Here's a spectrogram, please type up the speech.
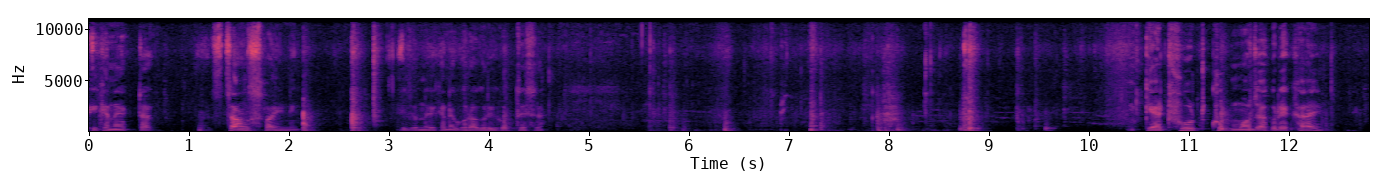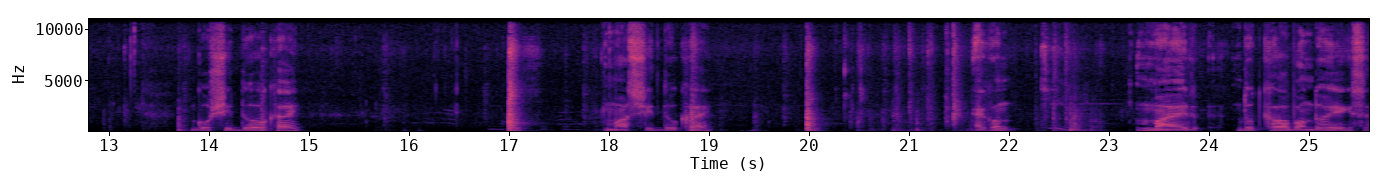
এখানে একটা চান্স পাইনি। এই জন্য এখানে ঘোরাঘুরি করতেছে। ক্যাট ফুড খুব মজা করে খায়। গোশ সিদ্ধও খায়। মাছ সিদ্ধও খায়। এখন মায়ের দুধ খাওয়া বন্ধ হয়ে গেছে।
